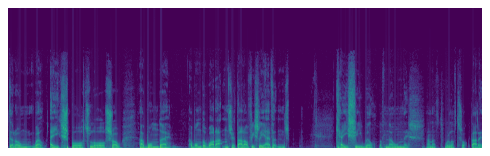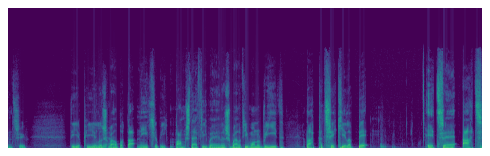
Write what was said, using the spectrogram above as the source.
their own well a sports law, so I wonder I wonder what happens with that. Obviously, Everton's KC will have known this and will have took that into the appeal as Yeah. well, but that needs to be bounced everywhere as well. If you want to read that particular bit, it's uh, at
